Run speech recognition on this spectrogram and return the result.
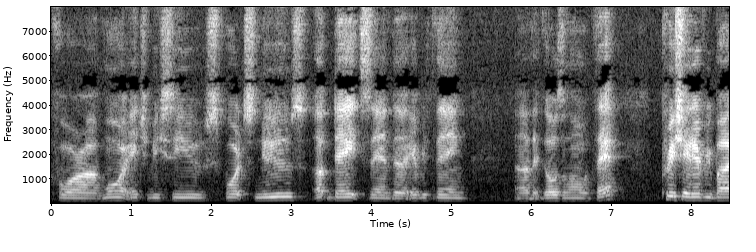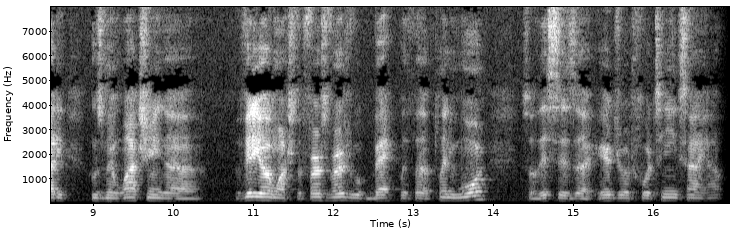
for uh, more HBCU sports news, updates, and uh, everything uh, that goes along with that. Appreciate everybody who's been watching uh, the video and watched the first version. We'll be back with plenty more. So this is Air Jordan 14 signing out.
